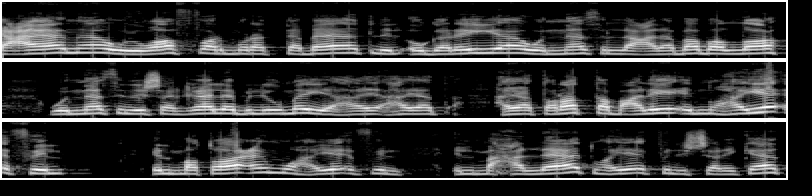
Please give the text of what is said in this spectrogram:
إعانة ويوفر مرتبات للأجرية والناس اللي على باب الله والناس اللي شغالة باليومية. هي- هيت- هيترتب عليه إنه هيقفل المطاعم وهيقفل المحلات وهيقفل الشركات.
